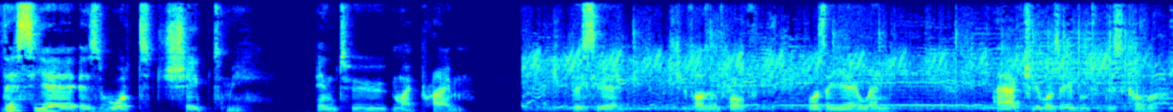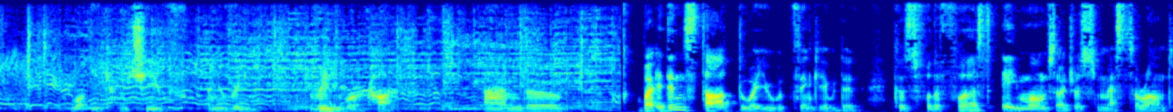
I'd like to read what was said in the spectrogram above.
This year is what shaped me into my prime. This year, 2012, was a year when I actually was able to discover what you can achieve when you really, really work hard. And, uh, but it didn't start the way you would think it did. Because for the first eight months, I just messed around.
